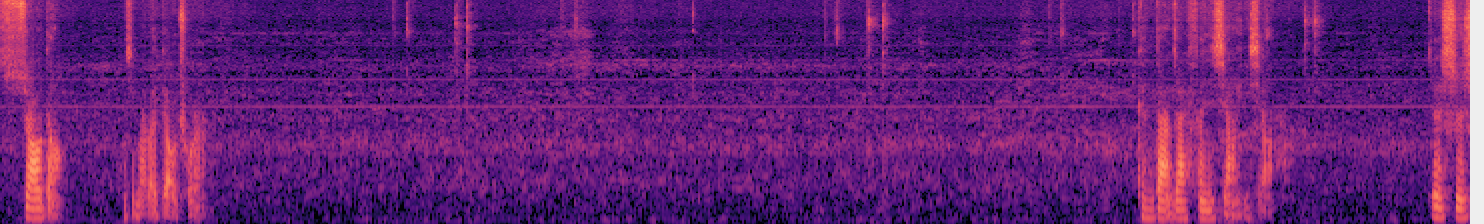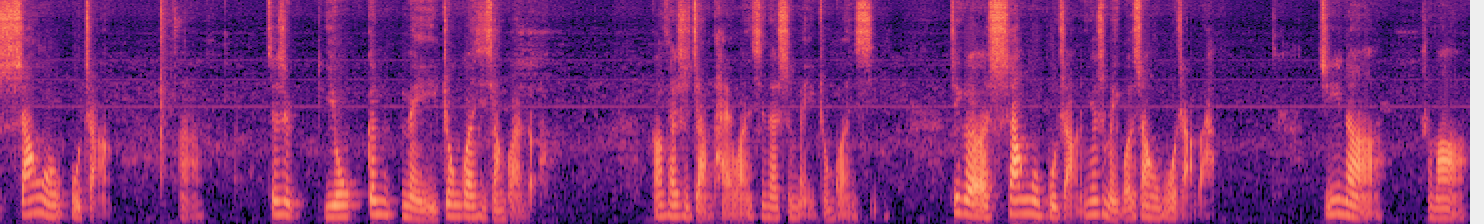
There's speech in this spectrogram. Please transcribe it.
稍等，我先把它调出来。跟大家分享一下，这是商务部长啊，这是有跟美中关系相关的。刚才是讲台湾，现在是美中关系。这个商务部长应该是美国的商务部长吧？Gina 什么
